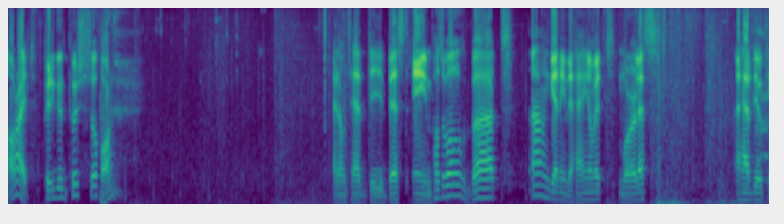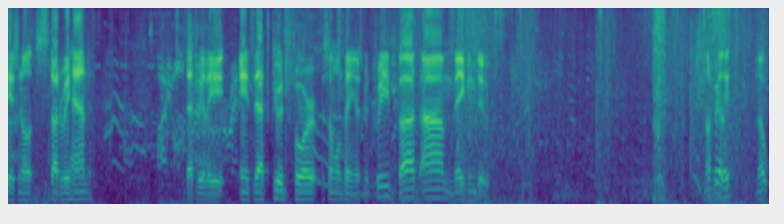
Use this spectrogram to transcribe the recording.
Alright, pretty good push so far. I don't have the best aim possible, but I'm getting the hang of it, more or less. I have the occasional stuttery hand. That really ain't that good for someone playing as McCree, but I'm making do. Not really. Nope.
